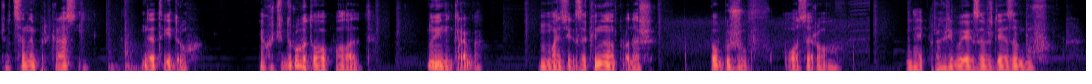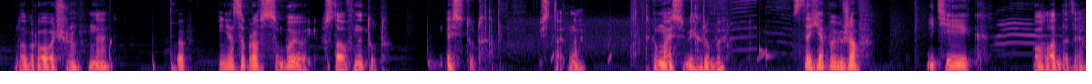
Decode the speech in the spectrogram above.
Що це не прекрасно? Де твій друг? Я хочу друга того погладити. Ну і не треба. Мазік закину на продаж. Побежу в озеро. Дай про гриби, як завжди, я забув. Доброго вечора. Да? Я забрав з собою і поставив не тут. Десь тут. Ось так, на. Тримай собі гриби. Все, я побіжав. І тік. Погладити.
